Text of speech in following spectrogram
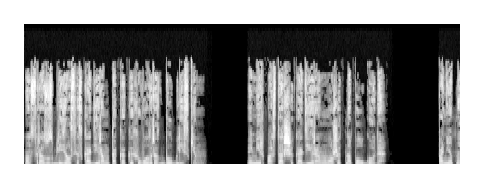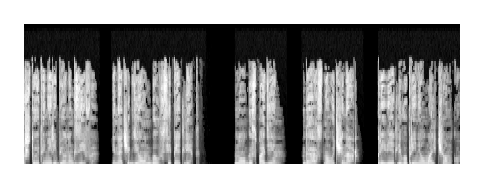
Он сразу сблизился с Кадиром, так как их возраст был близким. Эмир постарше Кадира, может, на полгода. Понятно, что это не ребенок Зифы, иначе где он был все пять лет. Но господин, да, снова Чинар, приветливо принял мальчонку,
